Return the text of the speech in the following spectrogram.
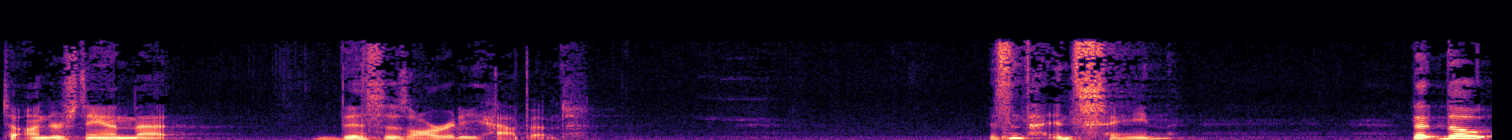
to understand that this has already happened. Isn't that insane? That though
